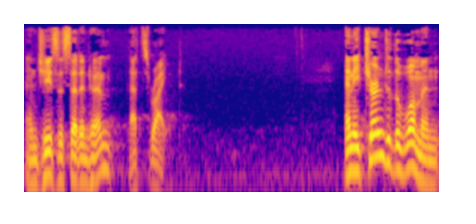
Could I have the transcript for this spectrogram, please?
And Jesus said unto him, That's right. And he turned to the woman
